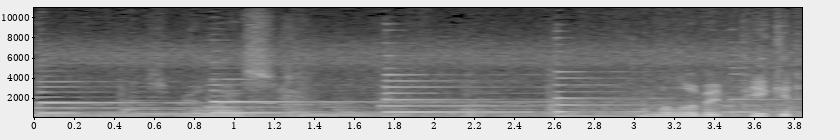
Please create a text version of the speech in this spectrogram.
Just realize I'm a little bit peaked.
